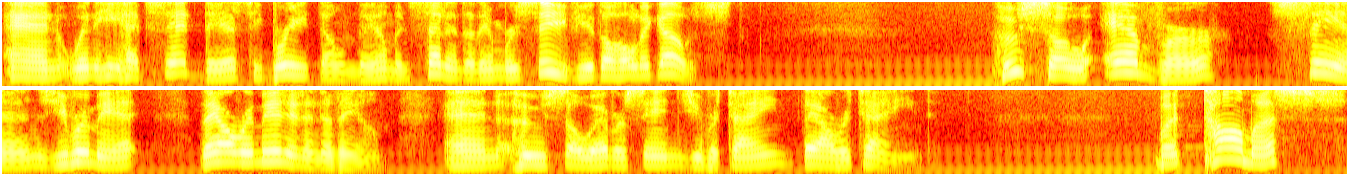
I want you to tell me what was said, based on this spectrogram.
And when he had said this, he breathed on them and said unto them, Receive you the Holy Ghost. Whosoever sins you remit, they are remitted unto them. And whosoever sins you retain, they are retained. But Thomas,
